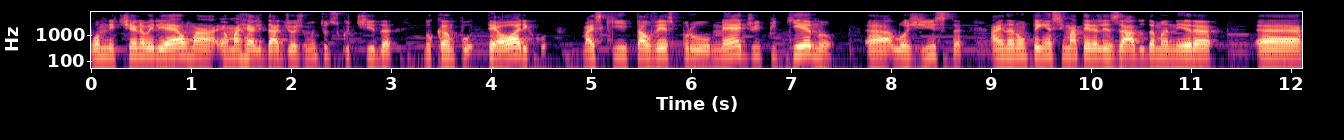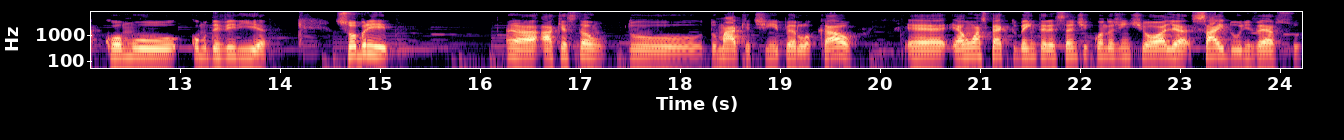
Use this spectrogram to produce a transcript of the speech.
O Omnichannel ele é uma, é uma realidade hoje muito discutida no campo teórico, mas que talvez para o médio e pequeno uh, lojista ainda não tenha se materializado da maneira uh, como, como deveria. Sobre uh, a questão do, do marketing hiperlocal, é, é um aspecto bem interessante quando a gente olha, sai do universo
